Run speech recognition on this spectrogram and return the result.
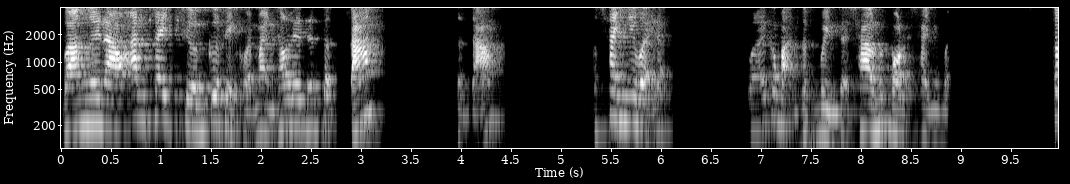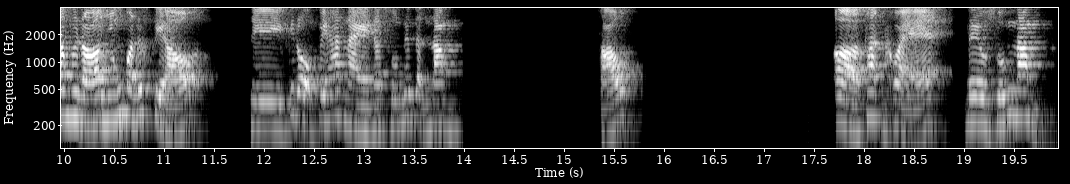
và người nào ăn chay trường cơ thể khỏe mạnh nó lên đến tận 8 tận 8 nó xanh như vậy đấy. Có lẽ các bạn giật mình tại sao nước bọt lại xanh như vậy trong khi đó, nhúng vào nước tiểu, thì cái độ pH này nó xuống đến tận 5 6 ở thận khỏe đều xuống 5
